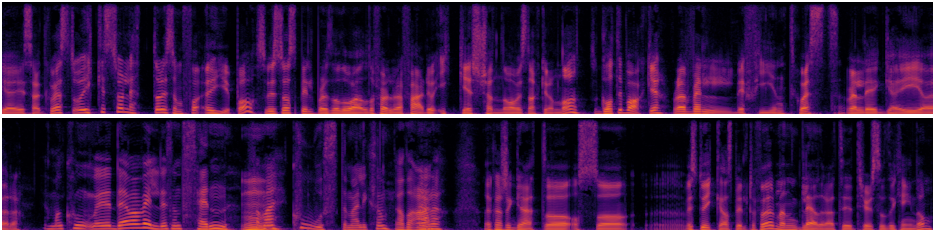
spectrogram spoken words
gøy Sidequest, og ikke så lett å liksom få øye på. Så hvis du har spilt Breath of the Wild og føler deg ferdig og ikke skjønner hva vi snakker om nå, så gå tilbake. For det er veldig fint Quest. Veldig gøy å gjøre. Kom, det var veldig sånn zen Mm. for meg. Koste meg, liksom. Ja, det er det. Det er kanskje greit å også øh, Hvis du ikke har spilt det før, men gleder deg til Tears of the Kingdom,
